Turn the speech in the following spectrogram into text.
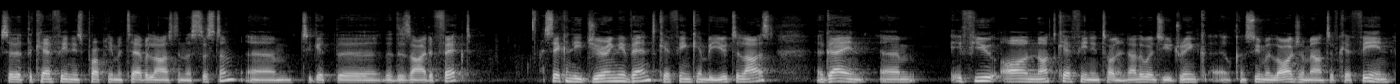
so that the caffeine is properly metabolized in the system um, to get the, the desired effect. Secondly, during the event, caffeine can be utilized again, um, if you are not caffeine intolerant, in other words, you drink, uh, consume a large amount of caffeine,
